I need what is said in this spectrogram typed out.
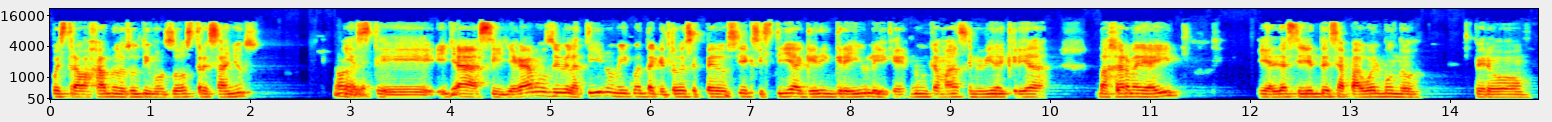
pues trabajando los últimos dos, tres años. y, este, y ya, si llegamos Vive Latino, me di cuenta que todo ese pedo sí existía, que era increíble y que nunca más en mi vida quería bajarme de ahí. Y al día siguiente se apagó el mundo. Pero,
